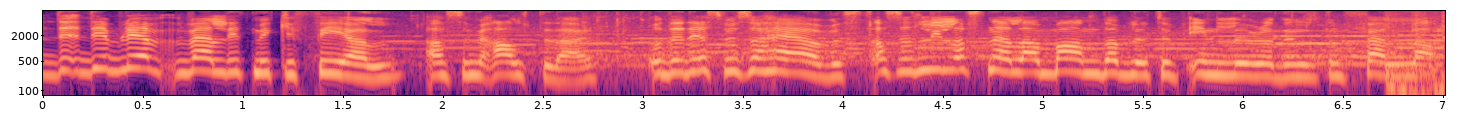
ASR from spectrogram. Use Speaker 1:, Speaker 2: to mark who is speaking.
Speaker 1: det, det blev väldigt mycket fel alltså med allt det där. Och det är det som är så hemskt. Alltså lilla snälla Amanda blev typ inlurad i en liten fälla.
